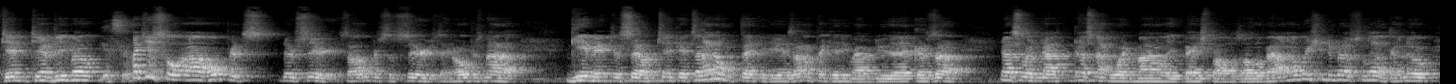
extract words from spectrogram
Tim, Tim Tebow? Yes, sir. I just hope, I hope it's, they're serious. I hope it's a serious thing. I hope it's not a gimmick to sell tickets. And I don't think it is. I don't think anybody would do that because uh, that's what not, that's not what minor league baseball is all about. I wish him the best of luck. I know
